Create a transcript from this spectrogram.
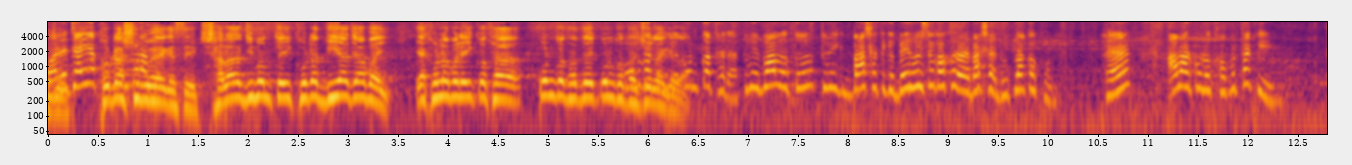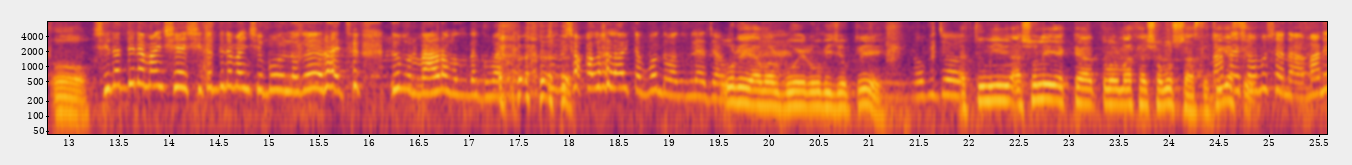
ঘরে যাইয়া খোটা শুরু হয়ে গেছে। সারা জীবন তো এই খোটা দিয়া যা ভাই এখন আবার এই কথা কোন কথা থেকে কোন কথা চলে গেল? কোন কথাটা? তুমি বলো তো তুমি বাসা থেকে বের হইছো কখন আর বাসা ঢুকলা কখন? হ্যাঁ? আমার কোনো খবর থাকি? ও। শীতের দিনে মানছে শীতের দিনে মানছে বউ লগে রাইতে দুপুর বারোটা পর্যন্ত ঘুমাতে তুমি সকালবেলা একটা বন্ধু বান্ধব যাও। ওরে আমার বউয়ের অভিযোগ রে। অভিযোগ। তুমি আসলে একটা তোমার মাথায় সমস্যা আছে ঠিক আছে? সমস্যা না। মানে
